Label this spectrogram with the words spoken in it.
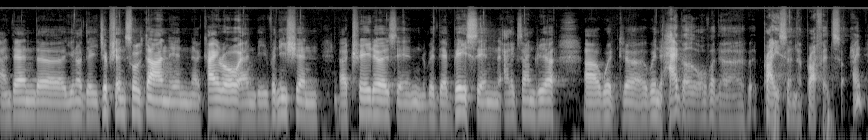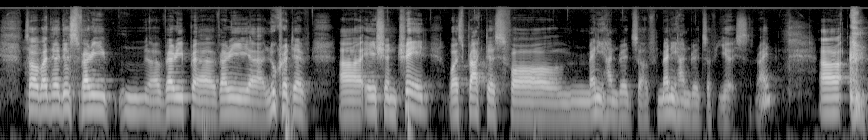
and then the, you know, the Egyptian Sultan in uh, Cairo and the Venetian uh, traders in, with their base in Alexandria uh, would, uh, would haggle over the price and the profits, right? So, but this very, mm, uh, very, uh, very lucrative Asian trade was practiced for many hundreds of, many hundreds of years, right?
